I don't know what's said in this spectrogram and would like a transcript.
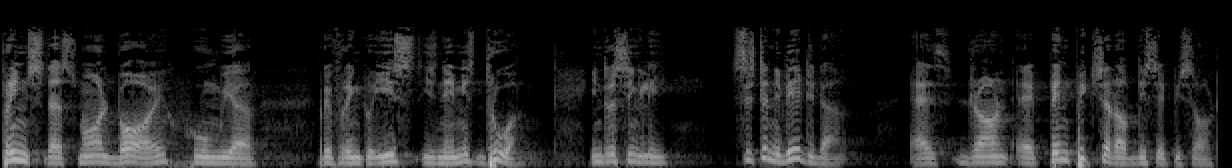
prince, the small boy whom we are referring to his, his name is Dhruva. Interestingly, Sister Nivedita has drawn a pen picture of this episode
